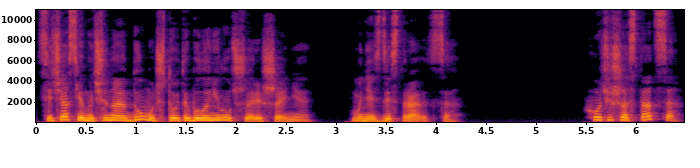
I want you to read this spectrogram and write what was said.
Сейчас я начинаю думать, что это было не лучшее решение. Мне здесь нравится. «Хочешь остаться?»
